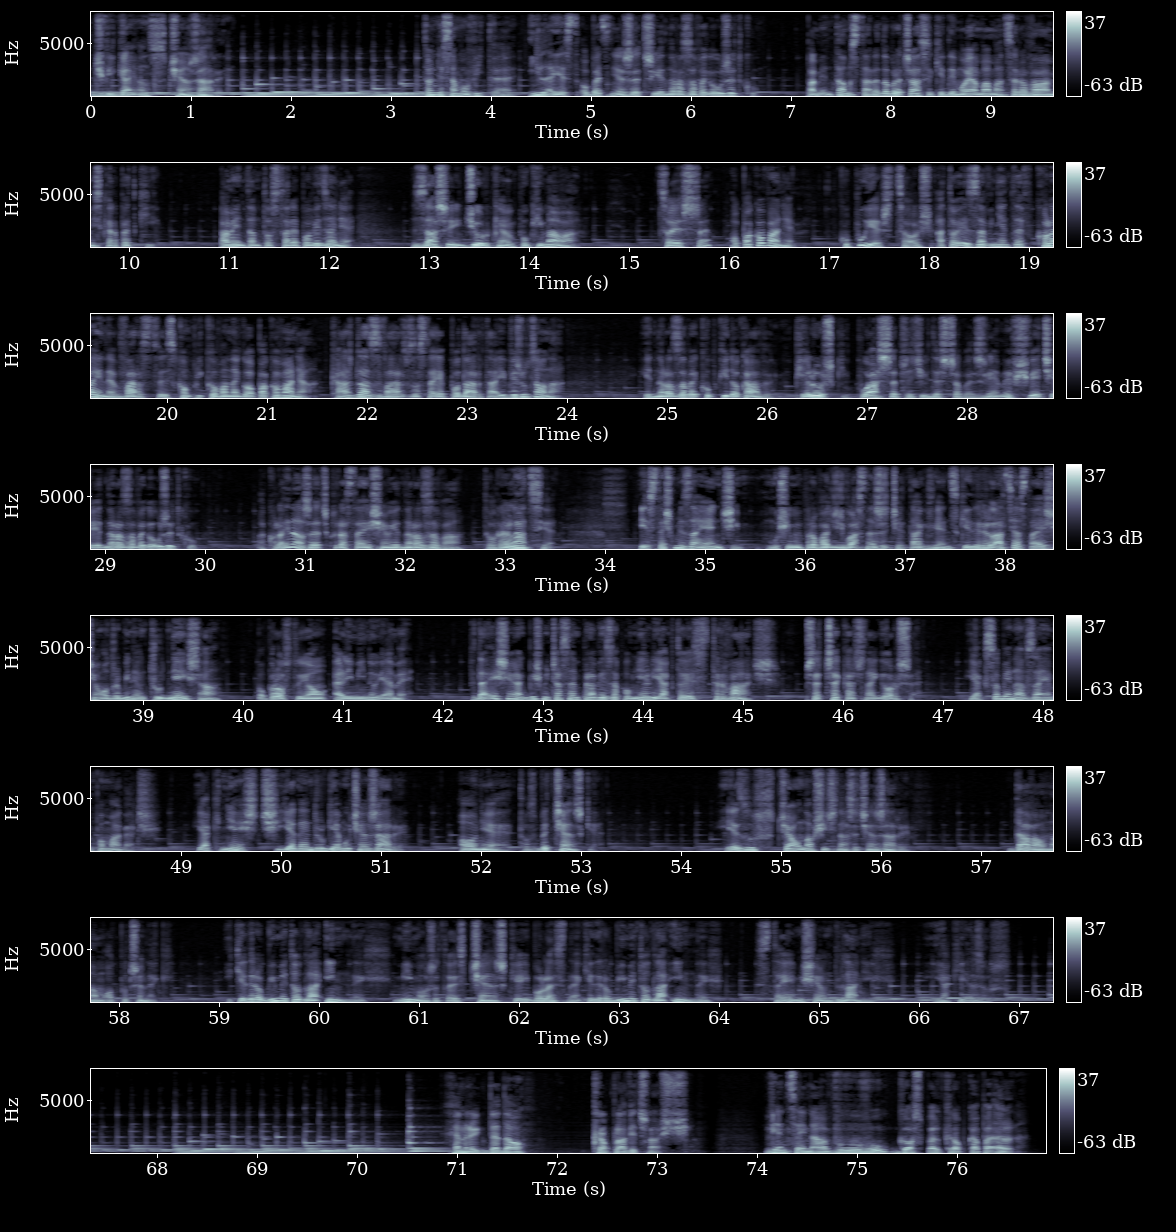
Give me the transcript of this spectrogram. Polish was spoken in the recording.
dźwigając ciężary. To niesamowite, ile jest obecnie rzeczy jednorazowego użytku. Pamiętam stare dobre czasy, kiedy moja mama cerowała mi skarpetki. Pamiętam to stare powiedzenie: zaszyj dziurkę, póki mała. Co jeszcze? Opakowanie. Kupujesz coś, a to jest zawinięte w kolejne warstwy skomplikowanego opakowania. Każda z warstw zostaje podarta i wyrzucona. Jednorazowe kubki do kawy, pieluszki, płaszcze przeciwdeszczowe. Żyjemy w świecie jednorazowego użytku. A kolejna rzecz, która staje się jednorazowa, to relacje. Jesteśmy zajęci, musimy prowadzić własne życie, tak więc, kiedy relacja staje się odrobinę trudniejsza, po prostu ją eliminujemy. Wydaje się, jakbyśmy czasem prawie zapomnieli, jak to jest trwać, przeczekać najgorsze, jak sobie nawzajem pomagać, jak nieść jeden drugiemu ciężary. O nie, to zbyt ciężkie. Jezus chciał nosić nasze ciężary. Dawał nam odpoczynek. I kiedy robimy to dla innych, mimo że to jest ciężkie i bolesne, kiedy robimy to dla innych, stajemy się dla nich jak Jezus. Henryk Dedo, Kropla Wieczności. Więcej na www.gospel.pl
